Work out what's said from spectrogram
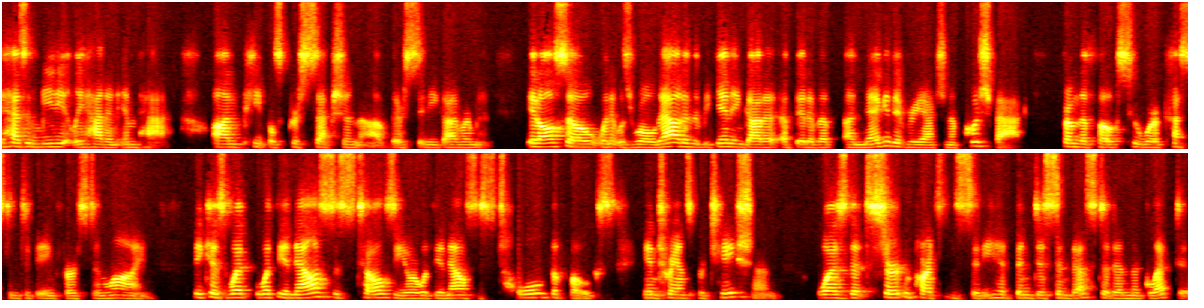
has immediately had an impact on people's perception of their city government. It also, when it was rolled out in the beginning, got a, a bit of a, a negative reaction, a pushback from the folks who were accustomed to being first in line. Because what, what the analysis tells you, or what the analysis told the folks in transportation, was that certain parts of the city had been disinvested and neglected.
